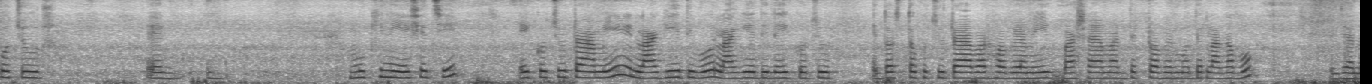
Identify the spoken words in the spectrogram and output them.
কচুর মুখি নিয়ে এসেছি। এই কচুটা আমি লাগিয়ে দিব। লাগিয়ে দিলে এই কচু, এই দস্তা কচুটা আবার হবে। আমি বাসায় আমাদের টবের মধ্যে লাগাবো। যেন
